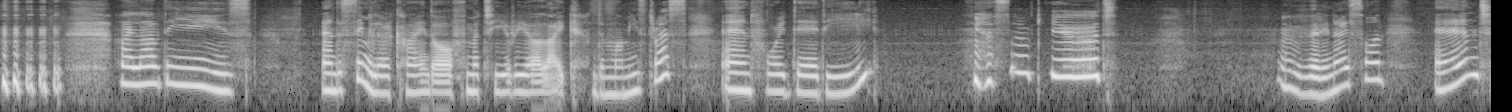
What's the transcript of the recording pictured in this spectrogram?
I love these. And a similar kind of material like the mummy's dress. And for daddy so cute. A very nice one. And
